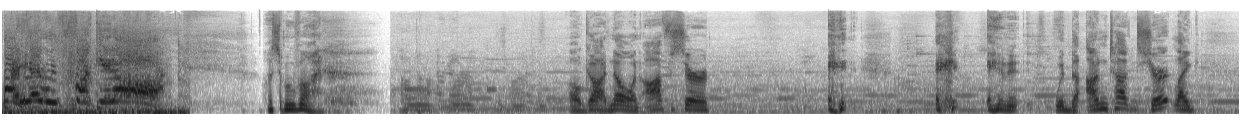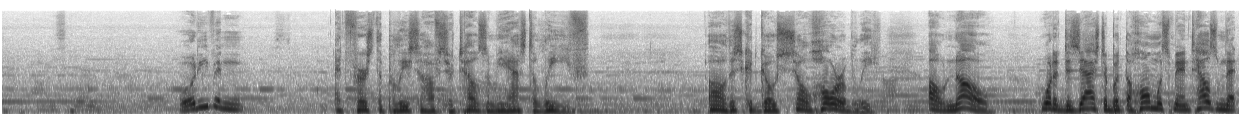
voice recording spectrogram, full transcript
but here we fucking are! Let's move on. Oh no no no no! no. He's going up to him. Oh God, no! An officer, and it, with the untucked shirt, like what even? At first, the police officer tells him he has to leave. Oh, this could go so horribly. Oh no, what a disaster! But the homeless man tells him that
